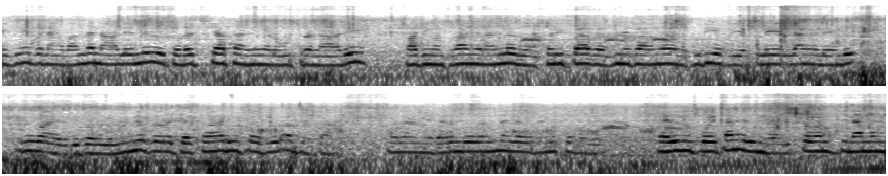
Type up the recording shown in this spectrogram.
இன்றைக்குமே இப்போ நாங்கள் வந்த நாள்லேருந்து தொடர்ச்சியாக தண்ணிகளை ஊற்றுற நாடு பார்த்தீங்கன்னு சொன்னால் இங்கே நல்ல ஒரு செழிப்பாக வருது பாருங்க அந்த புதிய புதிய பிள்ளை எல்லாம் இதுலேருந்து உருவாயிருக்கு. இப்போ அவங்க முன்னுக்கு வச்ச காடி இப்போ கூட அப்படித்தான். அதெல்லாம் நீங்கள் வரும்போது வந்து நல்ல ஒரு என்ன சொல்லுவோம் கருவி போய் தான் இருந்தோம். இப்போ வந்து தினமும்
